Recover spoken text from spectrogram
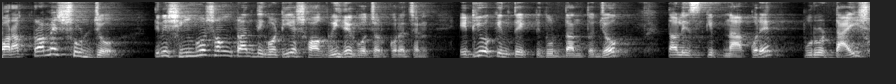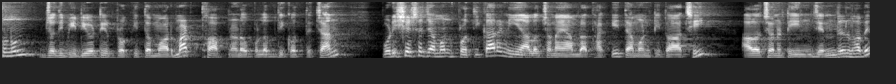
পরাক্রমের সূর্য, তিনি সিংহ সংক্রান্তি ঘটিয়ে স্বগৃহে গোচর করেছেন। এটিও কিন্তু একটি দুর্দান্ত যোগ। তাহলে স্কিপ না করে পুরোটাই শুনুন। যদি ভিডিওটির প্রকৃত মর্মার্থ আপনারা উপলব্ধি করতে চান পরিশেষে যেমন প্রতিকার নিয়ে আলোচনায় আমরা থাকি, তেমনটি তো আছেই। আলোচনাটি ইন জেনারেল হবে।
